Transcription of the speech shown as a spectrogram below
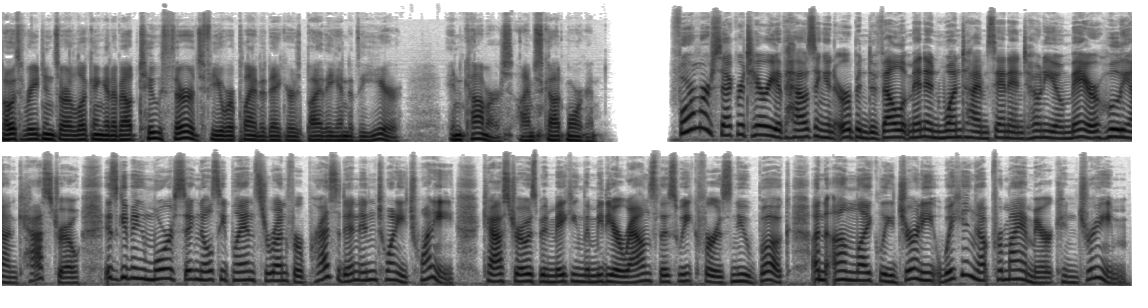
Both regions are looking at about two thirds fewer planted acres by the end of the year. In Commerce, I'm Scott Morgan. Former Secretary of Housing and Urban Development and one time San Antonio Mayor Julian Castro is giving more signals he plans to run for president in 2020. Castro has been making the media rounds this week for his new book, An Unlikely Journey Waking Up from My American Dream.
